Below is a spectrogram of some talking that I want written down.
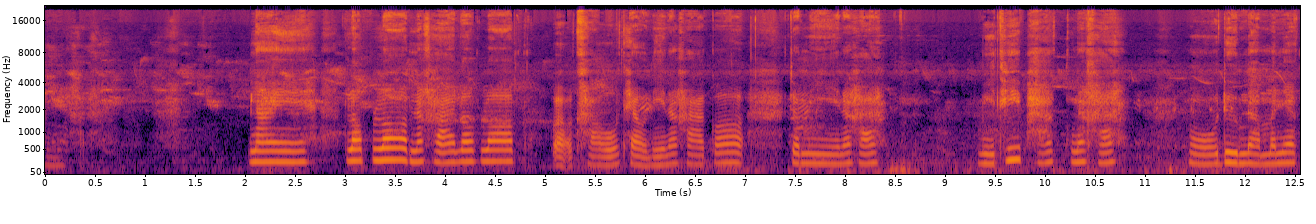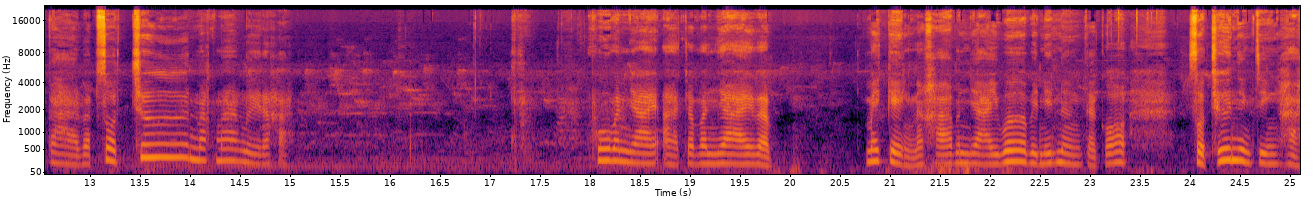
นี่ค่ะ ในรอบ ๆ นะคะ รอบๆเอ่อเขาแถวนี้นะคะก็จะมีนะคะ มีที่พักนะคะโหดื่มด่ำบรรยากาศแบบสดชื่นมาก ๆ เลยนะคะ ผู้บรรยายอาจจะบรรยายแบบไม่เก่งนะคะ บรรยายเวอร์ไปนิดนึง แต่ก็ สดชื่นจริง ๆ ค่ะ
